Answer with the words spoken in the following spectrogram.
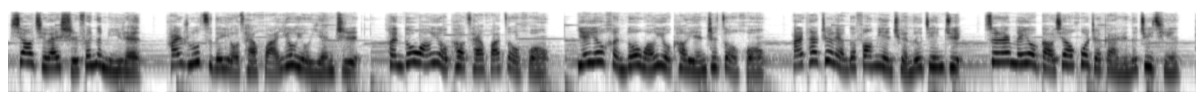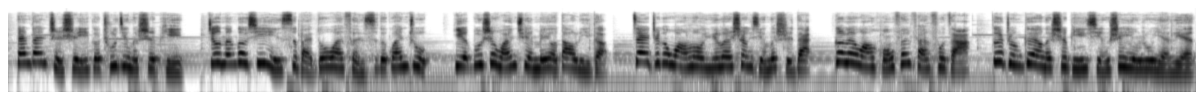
笑起来十分的迷人，还如此的有才华又有颜值。很多网友靠才华走红，也有很多网友靠颜值走红，而他这两个方面全都兼具。虽然没有搞笑或者感人的剧情，单单只是一个出镜的视频，就能够吸引四百多万粉丝的关注。也不是完全没有道理的。在这个网络娱乐盛行的时代，各类网红纷繁复杂，各种各样的视频形式映入眼帘。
